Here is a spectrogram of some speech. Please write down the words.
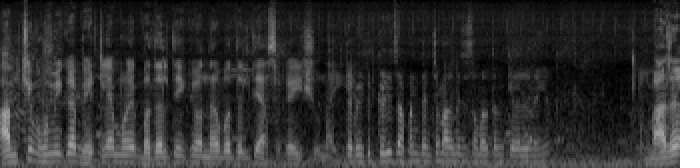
आमची भूमिका भेटल्यामुळे बदलते किंवा न बदलते असं काही इश्यू नाही त्या भेटीत कधीच आपण त्यांच्या मागणीचं समर्थन केलेलं नाही माझं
